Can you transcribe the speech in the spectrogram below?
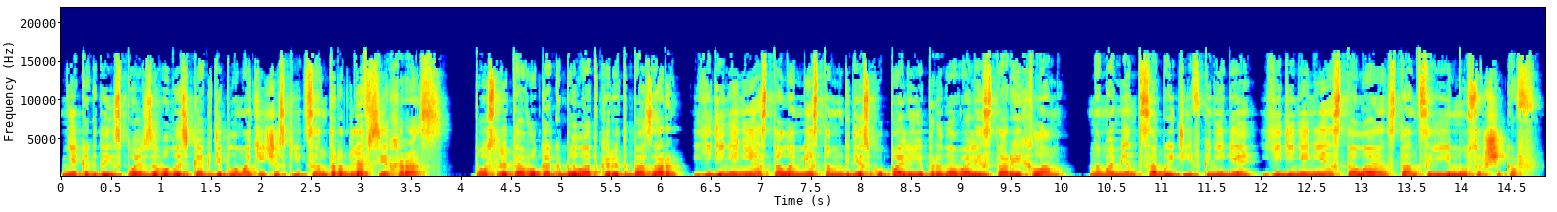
Некогда использовалась как дипломатический центр для всех рас. После того, как был открыт базар, единение стало местом, где скупали и продавали старый хлам. На момент событий в книге единение стало станцией мусорщиков.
